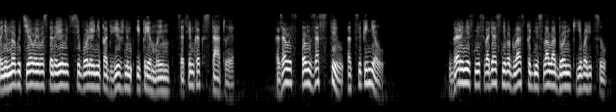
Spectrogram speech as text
Понемногу тело его становилось все более неподвижным и прямым, совсем как статуя. Казалось, он застыл, оцепенел. Бернис, не сводя с него глаз, поднесла ладонь к его лицу —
